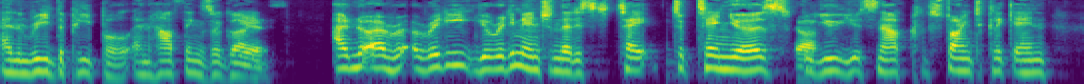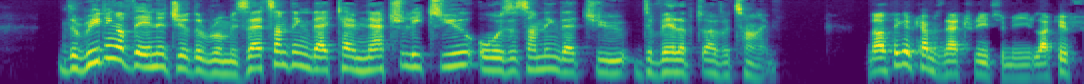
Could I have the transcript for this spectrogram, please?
and read the people and how things are going. Yes. I know uh, already you already mentioned that it's ta- took 10 years yeah. for you it's now starting to click in. The reading of the energy of the room is that something that came naturally to you or is it something that you developed over time? No, I think it comes naturally to me. Like if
